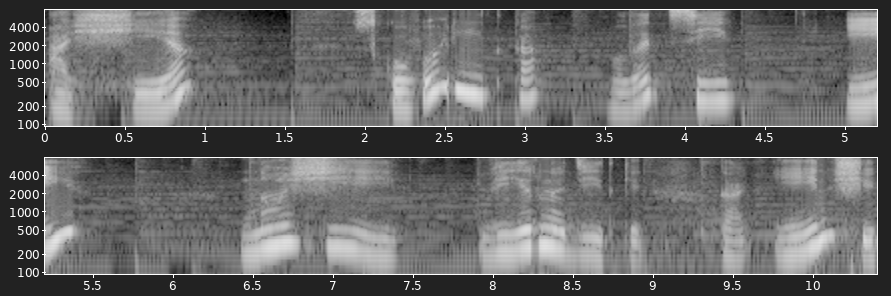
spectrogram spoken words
а ще сковорідка, молодці і ножі, вірно, дітки, та інші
